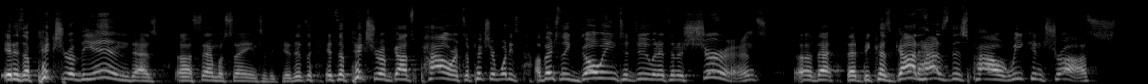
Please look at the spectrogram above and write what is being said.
it is a picture of the end, as uh, Sam was saying to the kids. It's a, it's a picture of God's power. It's a picture of what He's eventually going to do. And it's an assurance uh, that, that because God has this power, we can trust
